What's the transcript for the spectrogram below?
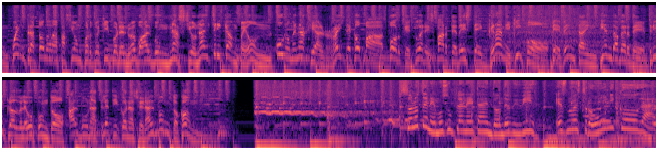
Encuentra toda la pasión por tu equipo en el nuevo álbum Nacional Tricampeón. Un homenaje al Rey de Copas, porque tú eres parte de este gran equipo. De venta en tienda verde www.albumatleticonacional.com. Solo tenemos un planeta en donde vivir. Es nuestro único hogar.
